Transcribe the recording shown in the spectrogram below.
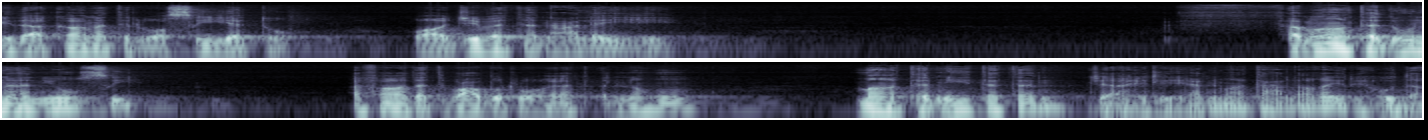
إذا كانت الوصية واجبة عليه فمات دون أن يوصي. أفادت بعض الروايات أنه مات ميتة جاهلية يعني مات على غير هدى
